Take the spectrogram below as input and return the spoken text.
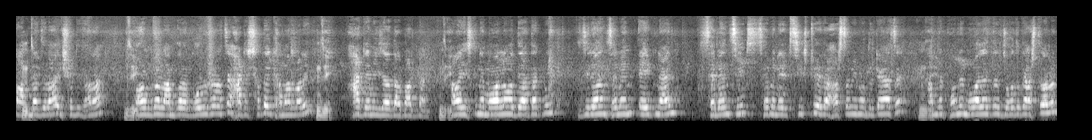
পাবনা জেলা ঈশ্বরদী থানা। জি। নাম করা গরুটা আছে হাটের সাথেই খামার বাড়ি। হাটে আমি যা তার পার্টনার। জি। আমার স্ক্রিনে মোবাইল নাম্বার দেওয়া থাকবে zero one seven eight nine seven six seven eight six two এটা হোয়াটসঅ্যাপ ইমো দুটাই আছে। আপনি ফোনে মোবাইলে যোগাযোগে আসতে পারবেন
